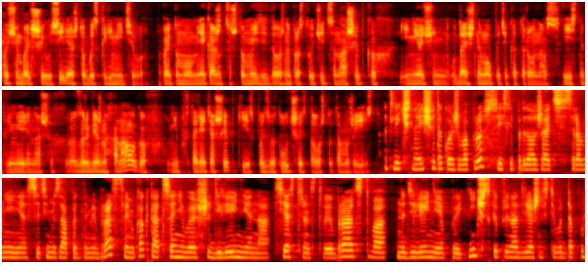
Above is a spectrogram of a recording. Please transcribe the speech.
очень большие усилия, чтобы искоренить его. Поэтому мне кажется, что мы здесь должны просто учиться на ошибках и не очень удачном опыте, который у нас есть на примере наших зарубежных аналогов, не повторять ошибки и использовать лучшее из того, что там уже есть. Отлично. Еще такой же вопрос, если продолжать сравнение с этими западными братствами. Как ты оцениваешь деление на сестринство и братство, на деление по этнической принадлежности? Вот, допустим,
